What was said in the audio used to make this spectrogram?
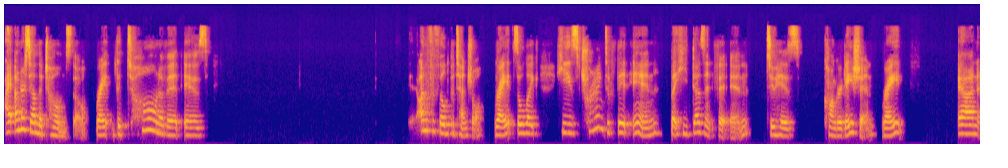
I understand the tones though, right? The tone of it is unfulfilled potential, right? So like he's trying to fit in, but he doesn't fit in to his congregation, right? And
